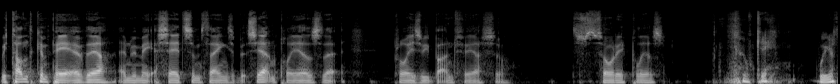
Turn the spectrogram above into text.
we turned competitive there and we might have said some things about certain players that probably is a wee bit unfair. So, sorry, players. okay, weird.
